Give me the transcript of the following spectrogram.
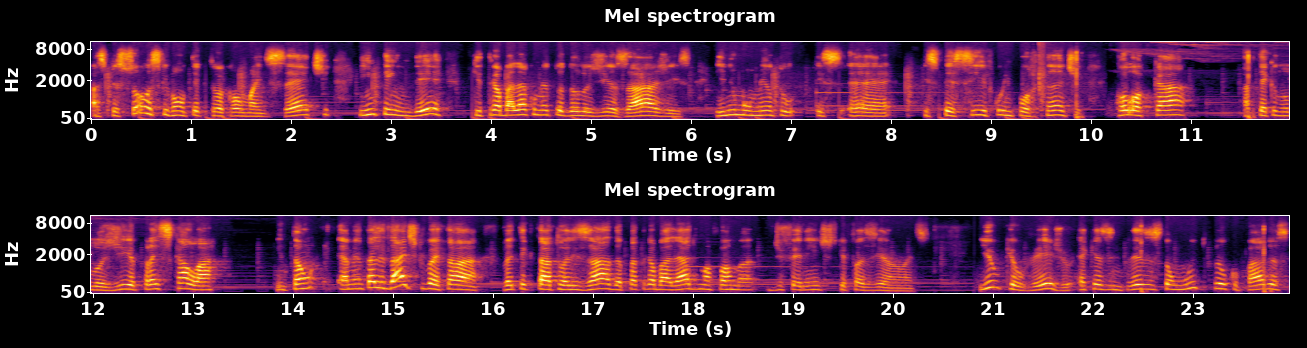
As pessoas que vão ter que trocar o mindset entender que trabalhar com metodologias ágeis e, em um momento é, específico, importante, colocar a tecnologia para escalar. Então, é a mentalidade que vai, estar, vai ter que estar atualizada para trabalhar de uma forma diferente do que fazia antes. E o que eu vejo é que as empresas estão muito preocupadas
